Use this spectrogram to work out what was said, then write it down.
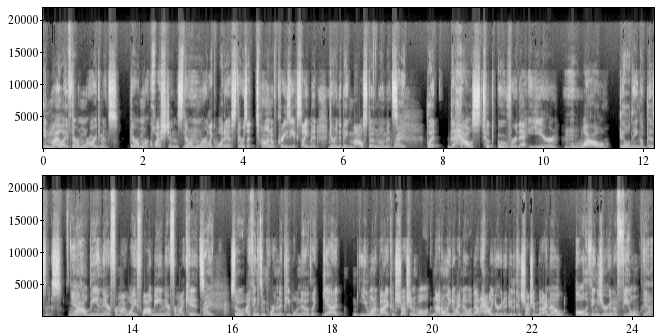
in my life, there were more arguments. There were more questions. There Mhm. were more like what ifs. There was a ton of crazy excitement during the big milestone moments. Right. But the house took over that year Mhm. while building a business, Yeah. while being there for my wife, while being there for my kids. Right. So I think it's important that people know, like, yeah, you want to buy a construction. Well, not only do I know about how you're going to do the construction, but I know all the things you're going to feel. Yeah.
